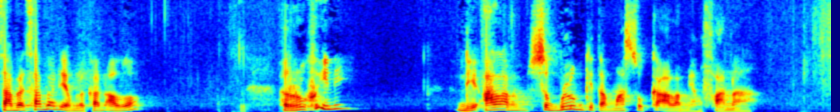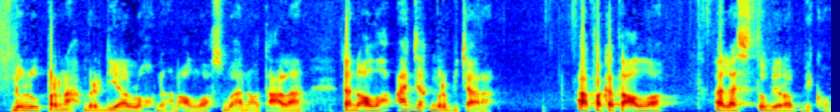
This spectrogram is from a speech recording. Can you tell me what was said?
Sahabat-sahabat yang melakukan Allah, ruh ini di alam sebelum kita masuk ke alam yang fana, dulu pernah berdialog dengan Allah Subhanahu wa taala dan Allah ajak berbicara. Apa kata Allah? Alastu birabbikum.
